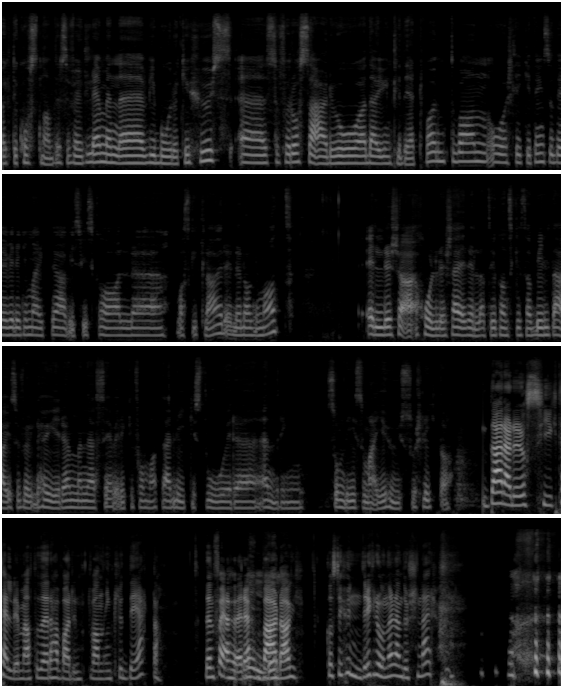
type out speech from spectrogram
økte kostnader, selvfølgelig, men eh, vi bor jo ikke i hus. Eh, så for oss er det jo Det er jo inkludert varmt vann og slike ting, så det vi legger merke til, er hvis vi skal eh, vaske klær eller lage mat. Ellers så er- holder det seg relativt ganske stabilt. Det er jo selvfølgelig høyere, men jeg ser vel ikke for meg at det er like stor eh, endring som de som eier hus og slikt, da. Der er dere jo sykt heldige med at dere har varmtvann inkludert, da. Den får jeg høre Veldig. hver dag. Koster 100 kroner, den dusjen der.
